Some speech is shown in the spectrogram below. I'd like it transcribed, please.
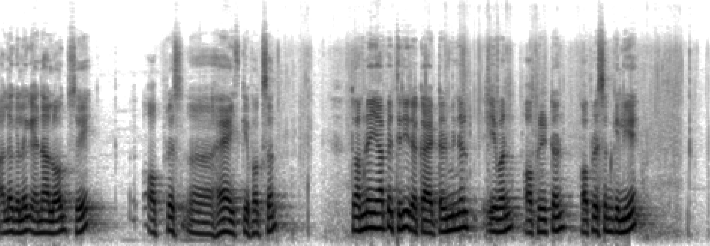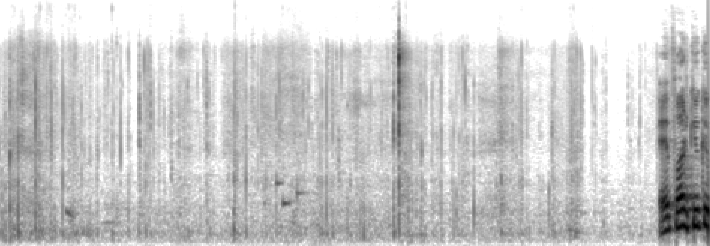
अलग अलग एनालॉग से ऑपरेस है इसके फ़ंक्शन। तो हमने यहाँ पे थ्री रखा है, टर्मिनल ए वन, ऑपरेटन, ऑपरेशन के लिए। एफ़ आर क्यू के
